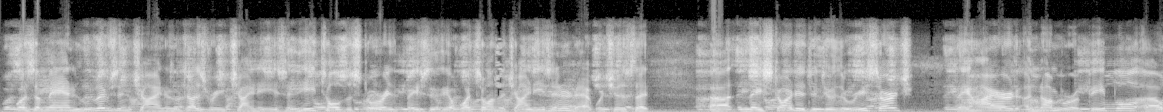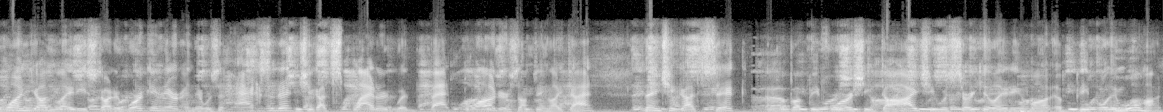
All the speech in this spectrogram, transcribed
was a man who lives in China who does read Chinese, and he told the story basically of what's on the Chinese internet, which is that uh, they started to do the research. They hired a number of people. Uh, one young lady started working there, and there was an accident, and she got splattered with bat blood or something like that. Then she got sick, uh, but before she died, she was circulating among uh, people in Wuhan.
